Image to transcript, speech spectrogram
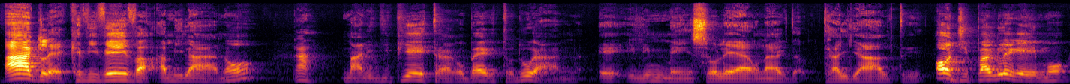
Agle che viveva a Milano, Ah, Mani di pietra Roberto Duran e l'immenso Leonard tra gli altri. Oggi parleremo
